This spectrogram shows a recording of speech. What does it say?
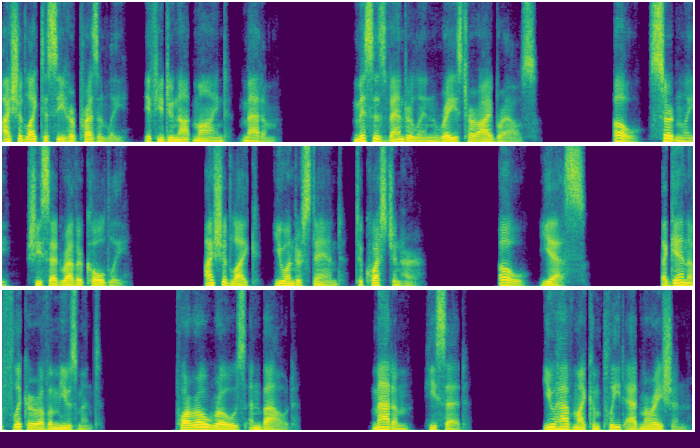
I should like to see her presently, if you do not mind, madam. Mrs. Vanderlyn raised her eyebrows. Oh, certainly, she said rather coldly. I should like, you understand, to question her. Oh, yes. Again a flicker of amusement. Poirot rose and bowed. Madam, he said. You have my complete admiration.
